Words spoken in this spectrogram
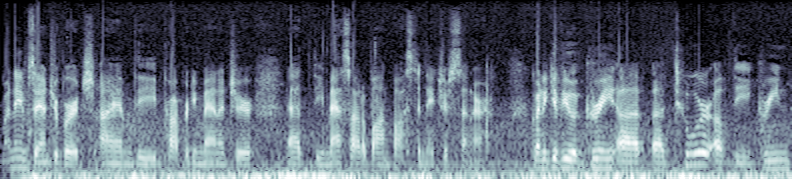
My name is Andrew Birch. I am the property manager at the Mass Audubon Boston Nature Center. I'm going to give you a, green, uh, a tour of the green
